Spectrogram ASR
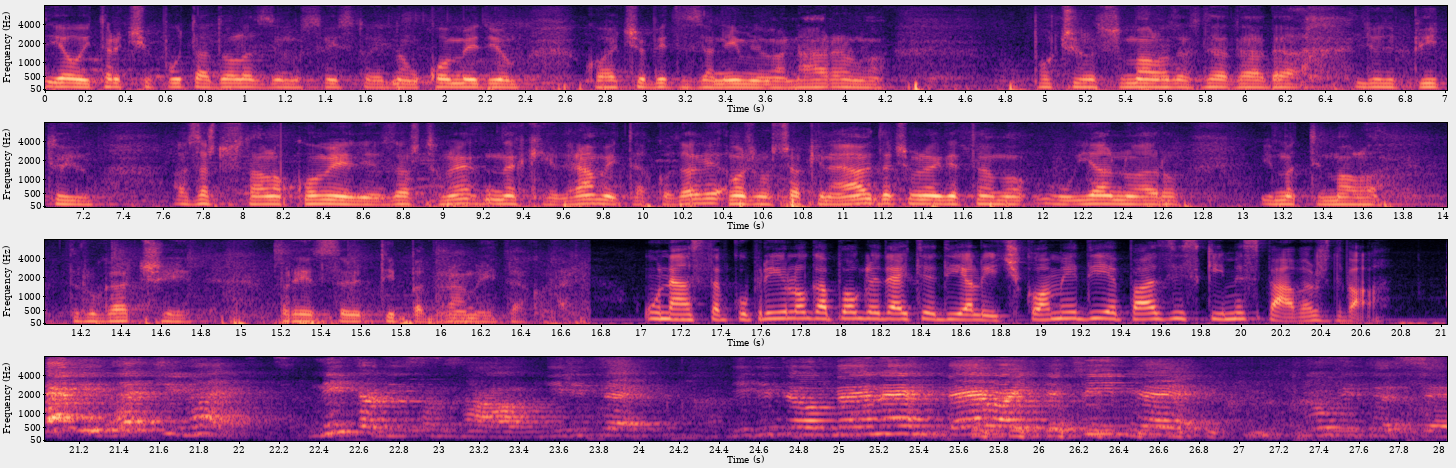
I evo i treći puta dolazimo sa isto jednom komedijom koja će biti zanimljiva. Naravno, počeli su malo da, da, da, da ljudi pitaju a zašto stalno komedije, zašto ne, neke drame i tako dalje. Možemo čak i najaviti da ćemo negdje tamo u januaru imati malo drugačije predstave tipa drame i tako dalje. U nastavku priloga pogledajte dijelić komedije Pazi s kime spavaš dva. Ej, leči, ne, nikad nisam znala. Idite, idite od mene, pevajte, pite, ljubite se.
